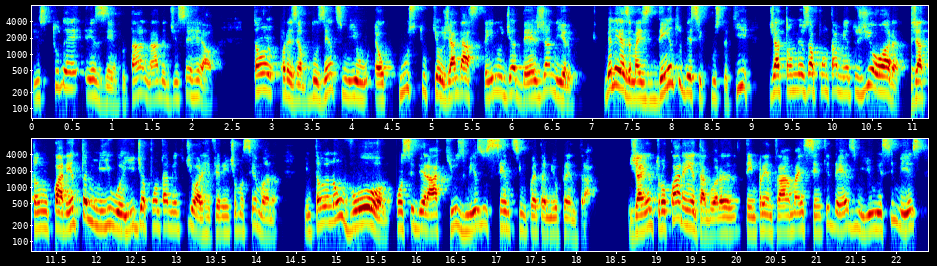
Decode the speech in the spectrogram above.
isso tudo é exemplo, tá? Nada disso é real. Então, por exemplo, 200 mil é o custo que eu já gastei no dia 10 de janeiro. Beleza, mas dentro desse custo aqui já estão meus apontamentos de hora. Já estão 40 mil aí de apontamento de hora, referente a uma semana. Então eu não vou considerar aqui os mesmos 150 mil para entrar. Já entrou 40, agora tem para entrar mais 110 mil esse mês,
